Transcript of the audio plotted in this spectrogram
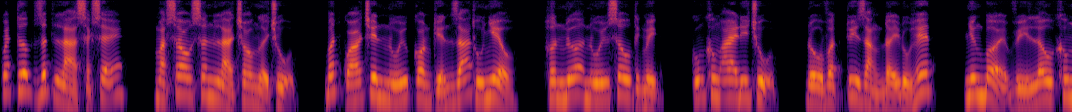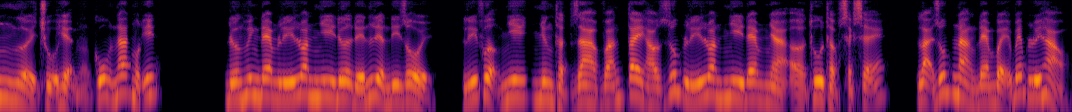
quét tước rất là sạch sẽ, mặt sau sân là cho người trụ, bất quá trên núi con kiến dã thú nhiều, hơn nữa núi sâu tịch mịch, cũng không ai đi trụ, đồ vật tuy rằng đầy đủ hết, nhưng bởi vì lâu không người trụ hiện cũ nát một ít. Đường huynh đem Lý Loan Nhi đưa đến liền đi rồi, Lý Phượng Nhi nhưng thật ra vãn tay háo giúp Lý Loan Nhi đem nhà ở thu thập sạch sẽ, lại giúp nàng đem bệ bếp lũy hảo,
